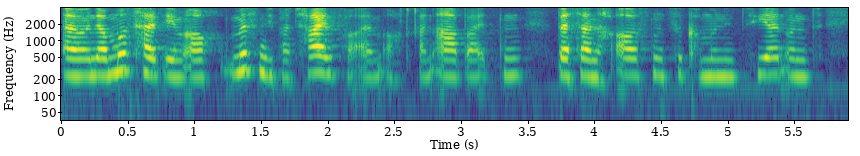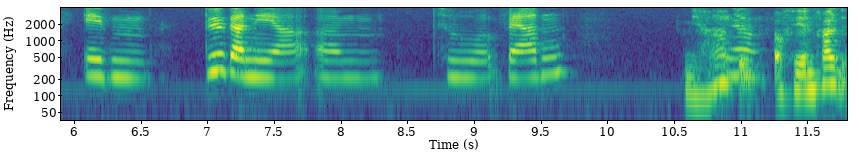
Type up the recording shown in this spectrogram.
Äh, und da muss halt eben auch, müssen die Parteien vor allem auch dran arbeiten, besser nach außen zu kommunizieren und eben bürgernäher ähm, zu werden. Ja, ja, auf jeden Fall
